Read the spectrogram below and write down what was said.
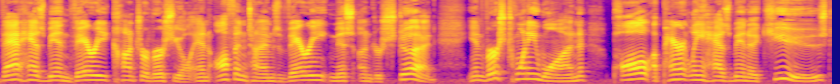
that has been very controversial and oftentimes very misunderstood. In verse 21, Paul apparently has been accused,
